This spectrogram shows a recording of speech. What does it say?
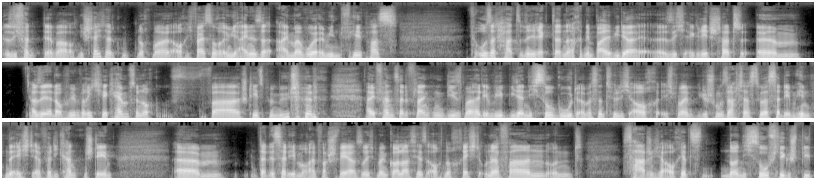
also ich fand, der war auch nicht schlecht, hat gut nochmal, auch ich weiß noch irgendwie eine, einmal, wo er irgendwie einen Fehlpass verursacht hat und direkt danach den Ball wieder äh, sich ergrätscht hat. Ähm, also er hat auf jeden Fall richtig gekämpft und auch war stets bemüht. aber ich fand seine Flanken dieses Mal halt irgendwie wieder nicht so gut. Aber es ist natürlich auch, ich meine, wie du schon gesagt hast, du hast halt eben hinten echt einfach die Kanten stehen. Ähm, dann ist halt eben auch einfach schwer. Also ich meine, Golla ist jetzt auch noch recht unerfahren und Sargent ja auch jetzt noch nicht so viel gespielt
